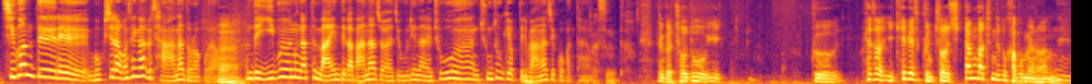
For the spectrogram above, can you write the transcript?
직원들의 몫이라고 생각을 잘 안 하더라고요. 예. 근데 이분 같은 마인드가 많아져야지 우리나라에 좋은 중소기업들이 많아질 것 같아요. 맞습니다. 그러니까 저도 이 그 회사 이 KBS 근처 식당 같은 데도 가보면은 네.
